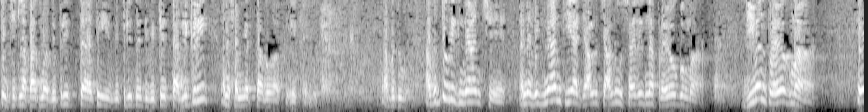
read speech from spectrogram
કે જેટલા ભાગમાં વિપરીતતા હતી, વિપરીત વિપરીતતા નીકળી અને સમ્યકતાનું એ થયું આ બધું આ બધું વિજ્ઞાન છે અને વિજ્ઞાનથી આ ચાલુ ચાલુ શરીરના પ્રયોગોમાં, જીવન પ્રયોગમાં એ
